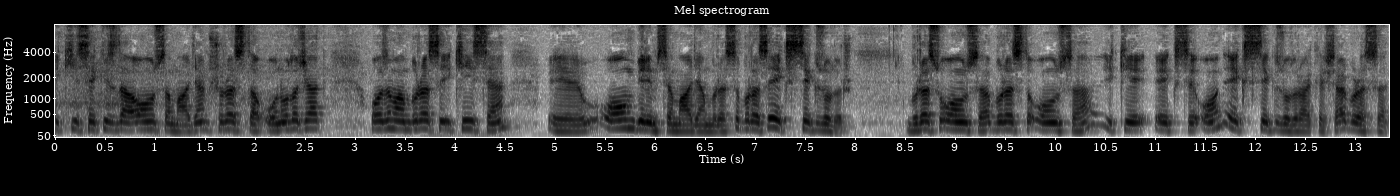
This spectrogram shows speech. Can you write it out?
2, 8 daha 10 ise madem şurası da 10 olacak. O zaman burası 2 ise 10 birimse madem burası burası eksi 8 olur. Burası 10 sa burası da 10 sa 2 eksi 10 eksi 8 olur arkadaşlar burası.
